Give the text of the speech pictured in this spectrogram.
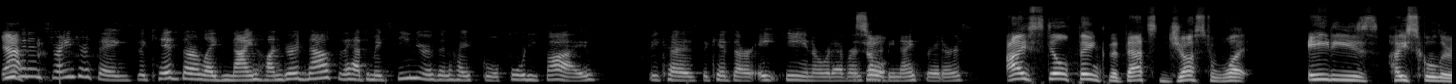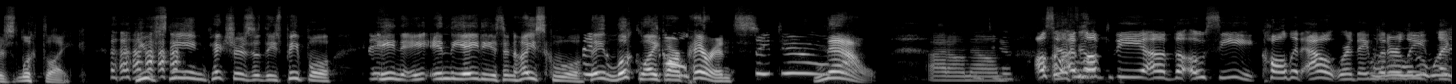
Yeah. Even in Stranger Things, the kids are like 900 now, so they had to make seniors in high school 45 because the kids are 18 or whatever and trying So- to be ninth graders. i still think that that's just what 80s high schoolers looked like. You've seen pictures of these people They- in in the 80s in high school. They look like our parents They do. now. I don't know. Also, I I feel- loved the uh, the OC called it out where they literally Oh, no, like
